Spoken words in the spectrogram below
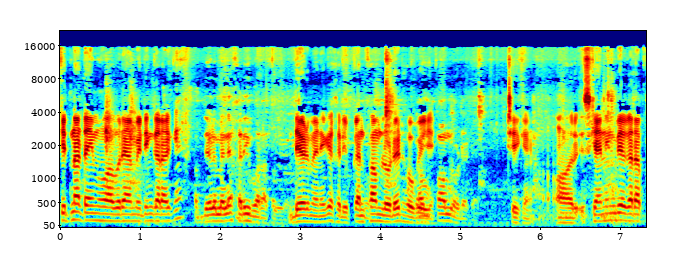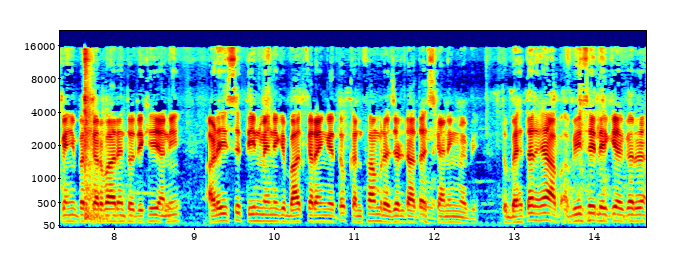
कितना टाइम हुआ बोले यहाँ मीटिंग करा के? अब डेढ़ महीने करीब हो रहा था। डेढ़ महीने के करीब। कंफर्म लोडेड हो गई लोडेड है। ठीक है और स्कैनिंग भी अगर आप कहीं पर करवा रहे हैं तो देखिए यानी अढ़ाई से तीन महीने के बाद कराएँगे तो कंफर्म रिज़ल्ट आता है स्कैनिंग में भी। तो बेहतर है आप अभी से लेके अगर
